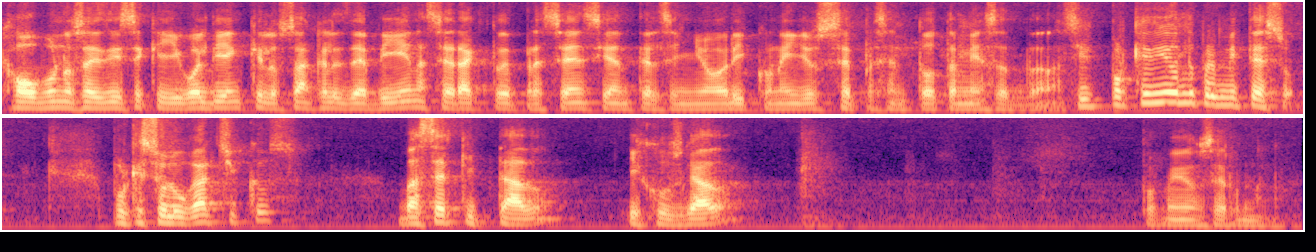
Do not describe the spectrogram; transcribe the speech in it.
Job 1.6 dice que llegó el día en que los ángeles debían hacer acto de presencia ante el Señor y con ellos se presentó también Satanás. ¿Y por qué Dios le permite eso? Porque su lugar, chicos, va a ser quitado y juzgado por medio de un ser humano.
